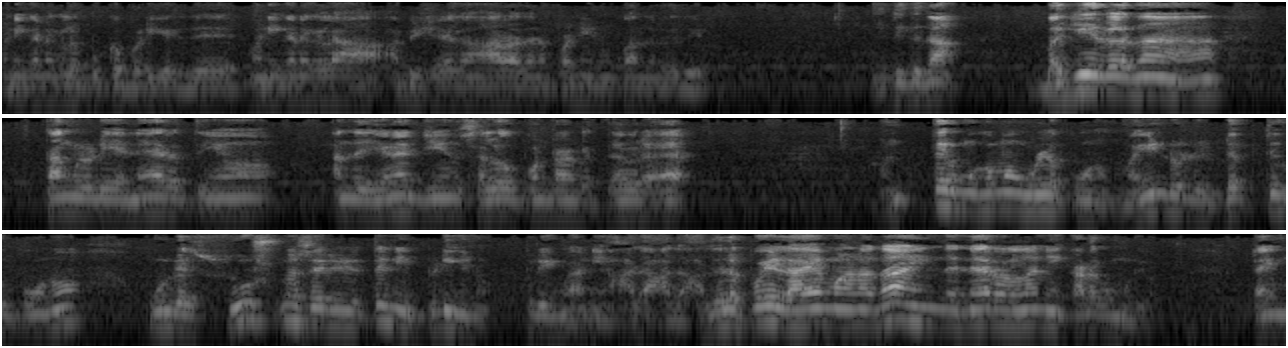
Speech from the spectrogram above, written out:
மணிக்கணக்கில் புக்கை படிக்கிறது மணிக்கணக்கில் அபிஷேகம் ஆராதனை பண்ணி உட்காந்துருக்குது இதுக்கு தான் பகீரில் தான் தங்களுடைய நேரத்தையும் அந்த எனர்ஜியும் செலவு பண்ணுறாங்களே தவிர அந்தர்முகமாக உள்ளே போகணும். மைண்டோட டெப்த்துக்கு போகணும். உன்னுடைய சூஷ்ம சரீரத்தை நீ பிடிக்கணும். புரியுங்களா நீ? அது அது அதில் போய் லயமானதான் இந்த நேரம்லாம் நீ கடக்க முடியும். டைம்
